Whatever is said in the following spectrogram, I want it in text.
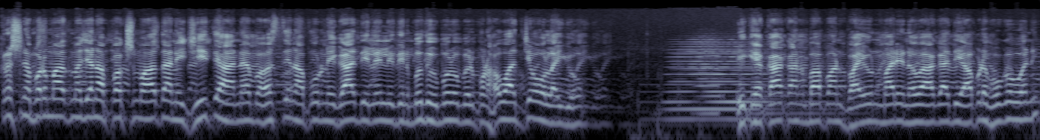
કૃષ્ણ પરમાત્મા જેના પક્ષમાં હતા ની જીત્યા અને હસ્તિનાપુરની ગાદી લઈ લીધી ને બધું બરોબર, પણ હવાજ જેવો લાગ્યો? એ કે કાકા ને બાપા ને ભાઈઓ મારીને હવે આ ગાદી આપણે ભોગવવાની?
